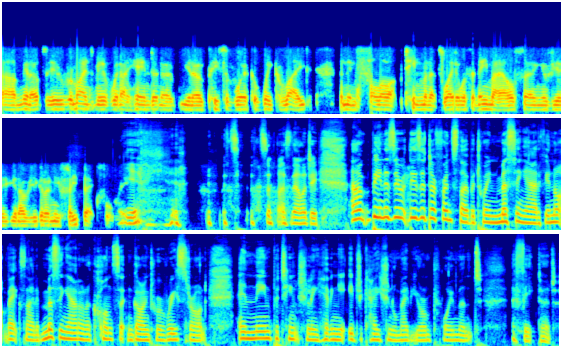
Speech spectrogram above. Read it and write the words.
Um, you know, it reminds me of when I hand in a you know piece of work a week late and then follow up ten minutes later with an email saying, "Have you you know have you got any feedback for me?" Yeah. it's, it's, a nice analogy. Um, ben, is there, there's a difference though between missing out if you're not vaccinated, missing out on a concert and going to a restaurant, and then potentially having your education or maybe your employment affected.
